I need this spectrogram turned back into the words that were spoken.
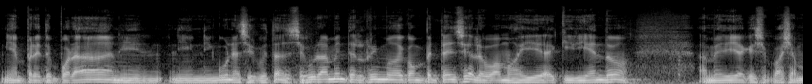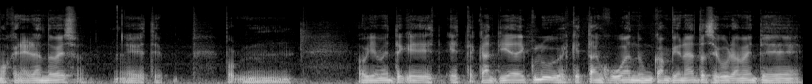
ni en pretemporada, ni, ni en ninguna circunstancia. Seguramente el ritmo de competencia lo vamos a ir adquiriendo a medida que vayamos generando eso. Este, mm, obviamente que esta cantidad de clubes que están jugando un campeonato seguramente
